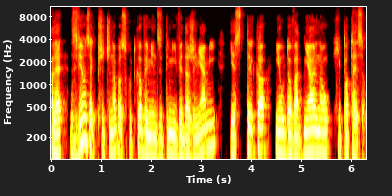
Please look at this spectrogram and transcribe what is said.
Ale związek przyczynowo-skutkowy między tymi wydarzeniami jest tylko nieudowadnialną hipotezą.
